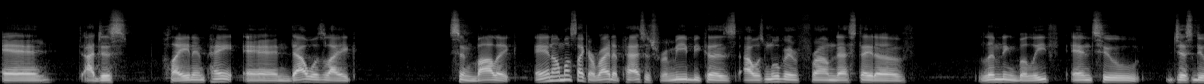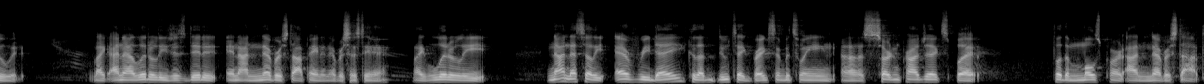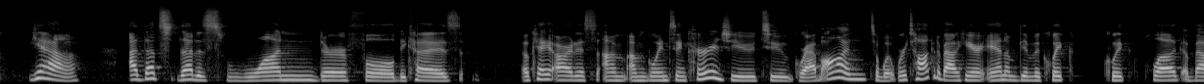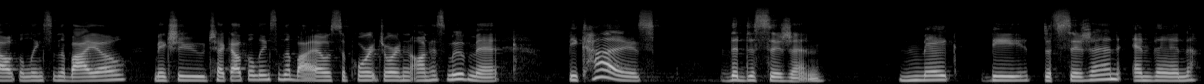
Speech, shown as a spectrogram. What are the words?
and I just played in paint. And that was like symbolic and almost like a rite of passage for me because I was moving from that state of limiting belief into just do it. Like, and I literally just did it, and I never stopped painting ever since then. Like, literally, not necessarily every day, because I do take breaks in between uh, certain projects, but for the most part, I never stopped. Yeah, uh, that's that is wonderful because, okay, artists, I'm I'm going to encourage you to grab on to what we're talking about here, and I'm give a quick quick plug about the links in the bio. Make sure you check out the links in the bio. Support Jordan on his movement because the decision, make the decision, and then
